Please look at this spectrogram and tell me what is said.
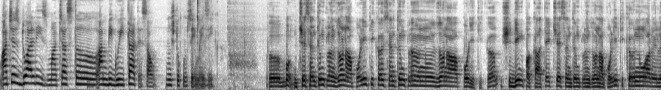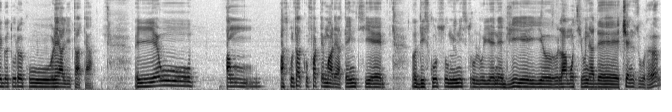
acest dualism, această ambiguitate sau nu știu cum să-i mai zic. Uh, bun, ce se întâmplă în zona politică, se întâmplă în zona politică și, din păcate, ce se întâmplă în zona politică nu are legătură cu realitatea. Eu am ascultat cu foarte mare atenție uh, discursul ministrului energiei uh, la moțiunea de cenzură.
